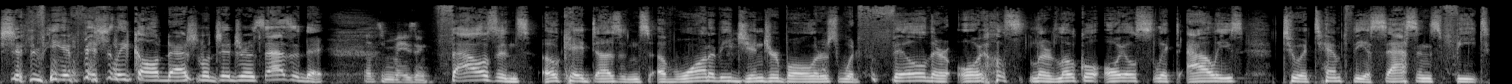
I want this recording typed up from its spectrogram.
should be officially called National Ginger Assassin Day That's amazing. thousands, okay, dozens of wannabe ginger bowlers would fill their oil, their local oil slicked alleys to attempt the assassin's feat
